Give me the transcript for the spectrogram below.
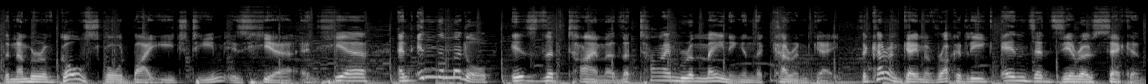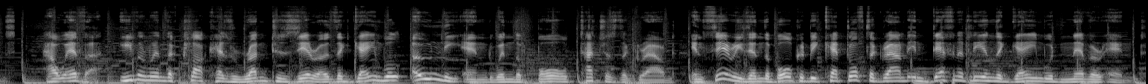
The number of goals scored by each team is here and here, and in the middle is the timer, the time remaining in the current game. The current game of Rocket League ends at 0 seconds. However, even when the clock has run to zero, the game will only end when the ball touches the ground. In theory, then the ball could be kept off the ground indefinitely and the game would never end.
